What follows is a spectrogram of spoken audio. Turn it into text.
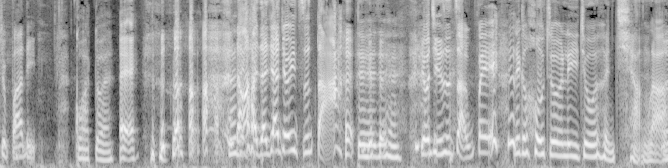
就把你挂断，哎，然后人家就一直打，对对对，尤其是长辈，那个后坐力就会很强啦。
